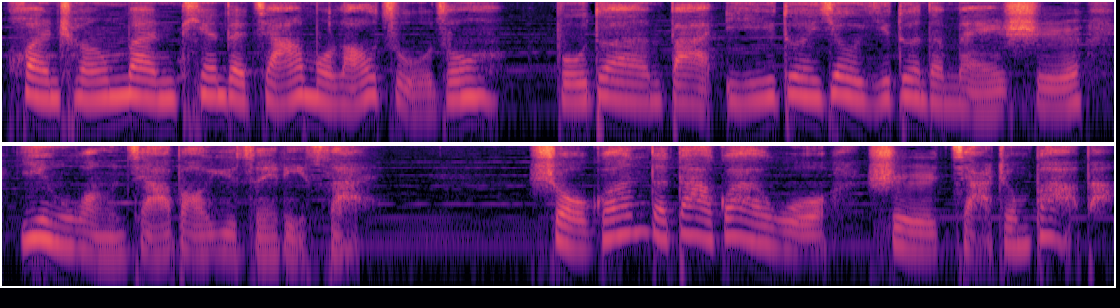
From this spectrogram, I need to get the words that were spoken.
换成漫天的贾母老祖宗。不断把一顿又一顿的美食硬往贾宝玉嘴里塞，守关的大怪物是贾政爸爸，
